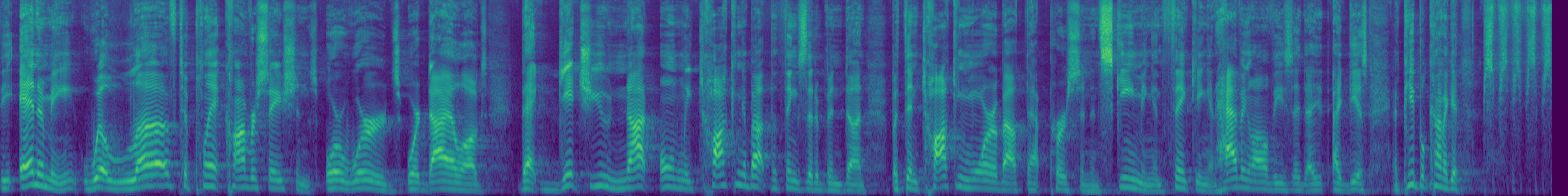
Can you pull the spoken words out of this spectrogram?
the enemy will love to plant conversations or words or dialogues that get you not only talking about the things that have been done, but then talking more about that person and scheming and thinking and having all these ideas. And people kind of get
